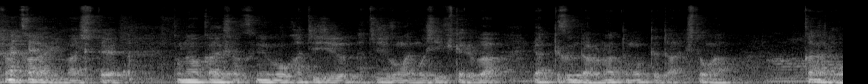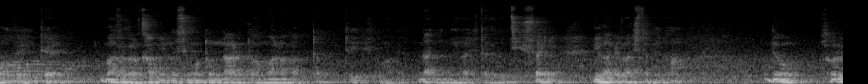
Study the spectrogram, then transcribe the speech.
人がかなりいましてこの赤い作品を8085までもし生きてればやってくんだろうなと思ってた人がかなり大勢いてまさか紙の仕事になるとは思わなかったっていう人が、ね、何人もいましたけど実際に言われましたけどでもそれ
